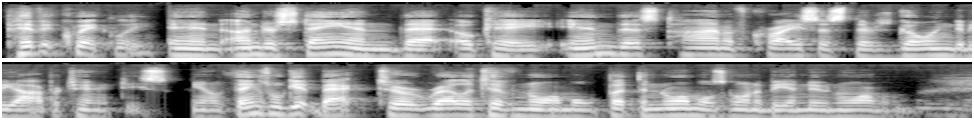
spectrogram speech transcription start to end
pivot quickly and understand that, okay, in this time of crisis, there's going to be opportunities. You know, things will get back to a relative normal, but the normal is going to be a new normal. Mm-hmm.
